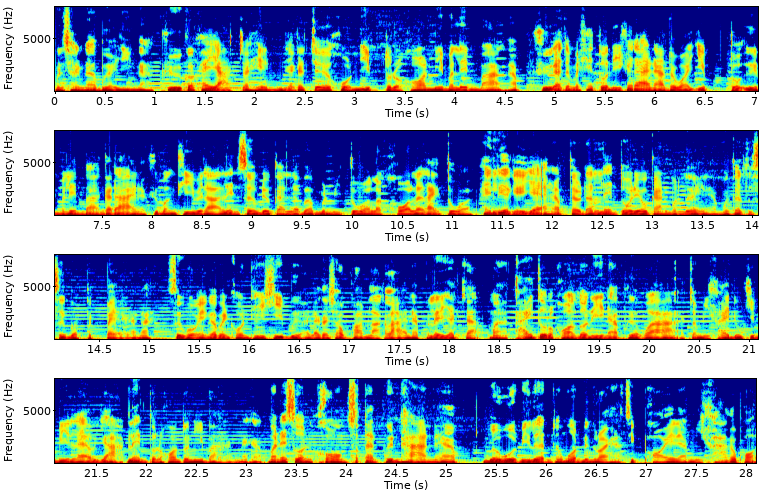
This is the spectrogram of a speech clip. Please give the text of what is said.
มันช่างน่าเบื่อยิ่งนะ คือก็แค่อยากจะเห็นอยากจะเจอคนหยิบตัวละครนี้มาเล่นบ้างครับ คืออาจจะไม่ใช่ตัวนี้ก็ได้นะ แต่ว่าหยิบตัวอื่นมาเล่นบ้างก็ได้นะ คือบางทีเวลาเล่นเซิร์ฟเดียวกันแล้วแบบมันมีตัวละครหลายๆตัว ให้เลือกเยอะแยะครับ แต่ดันเล่นตัวเดียวกันหมดเลยนะ มันก็รู้สึกแบบแปลกๆนะ ซึ่งผมเองก็เป็นคนที่ขี้เบื่อแล้วก็ชอบความหลากหลายนะ ก็เลยอยากจะมาไกด์ตัวละครตัวนี้นะ เผื่อว่าจะมีใครดูคลิปนี้แล้วอยากเล่นตัวละครตัวนี้บ้างนะครับ มาในส่วนของสเตตพื้นฐานนะครับ เบอร์วูดมีเลือดทั้งหมด 150 พอยต์นะครับมีค่ากระเพาะ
